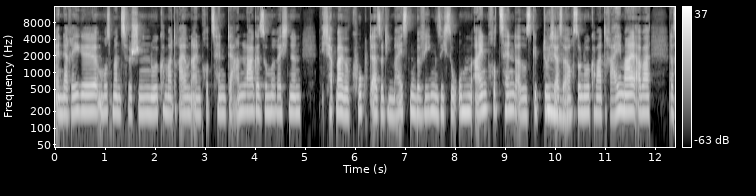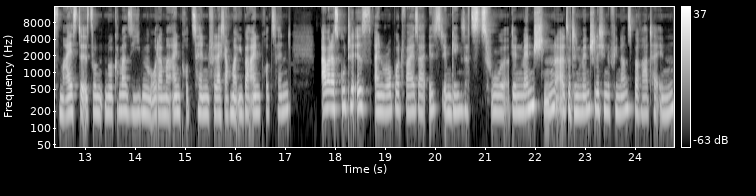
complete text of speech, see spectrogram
In der Regel muss man zwischen 0,3 und 1 Prozent der Anlagesumme rechnen. Ich habe mal geguckt, also die meisten bewegen sich so um 1 Prozent. Also es gibt durchaus mhm. auch so 0,3 mal, aber das meiste ist so 0,7 oder mal 1 Prozent, vielleicht auch mal über 1 Prozent. Aber das Gute ist, ein Robotweiser ist im Gegensatz zu den Menschen, also den menschlichen FinanzberaterInnen,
